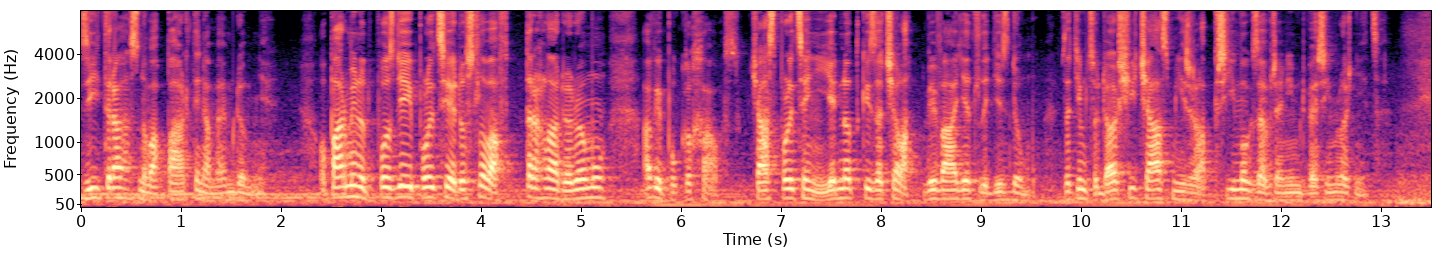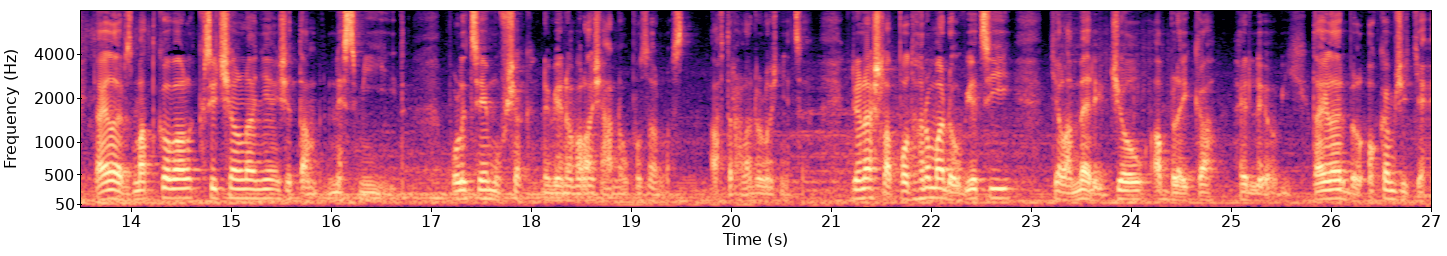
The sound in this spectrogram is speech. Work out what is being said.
Zítra znova párty na mém domě. O pár minut později policie doslova vtrhla do domu a vypukl chaos. Část policejní jednotky začala vyvádět lidi z domu, zatímco další část mířila přímo k zavřeným dveřím ložnice. Tyler zmatkoval, křičel na ně, že tam nesmí jít. Policie mu však nevěnovala žádnou pozornost a vtrhla do ložnice, kde našla pod hromadou věcí těla Mary Joe a Blakea Hedleyových. Tyler byl okamžitě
